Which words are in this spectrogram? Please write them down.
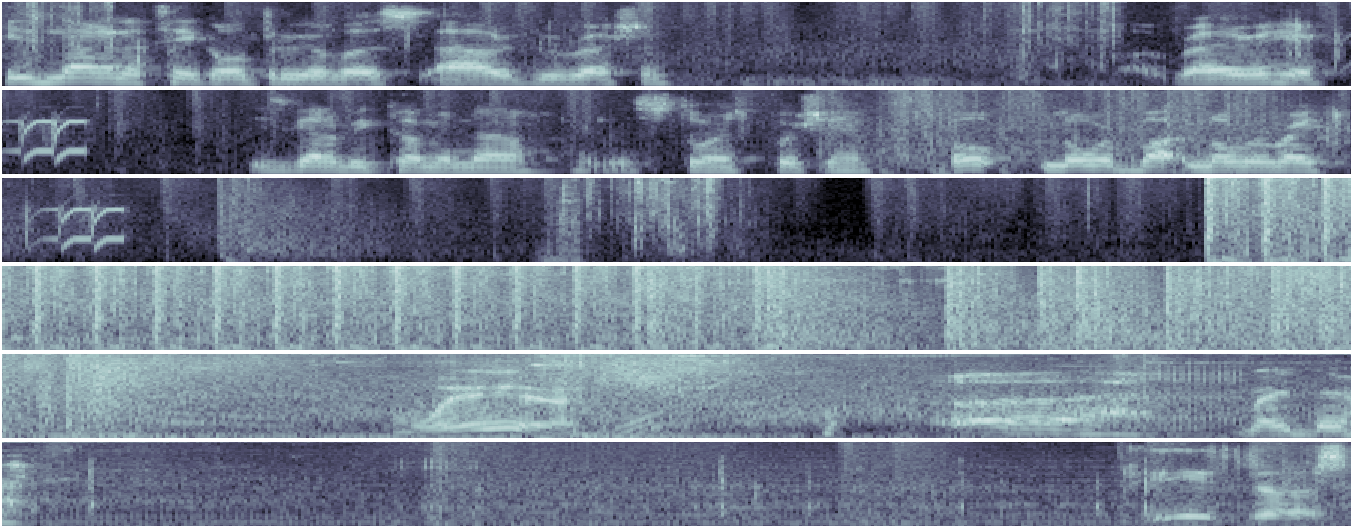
he's not gonna take all three of us out if we rush him. Right over here. He's gotta be coming now. The storm's pushing him. Oh, lower bot, lower right. Where? Uh, right there. Jesus.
